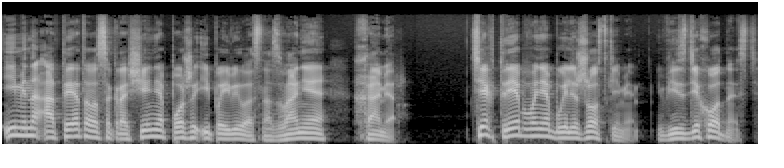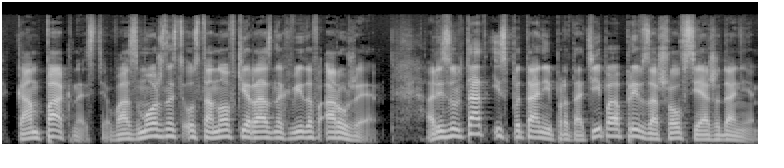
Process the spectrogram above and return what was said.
Именно от этого сокращения позже и появилось название «Хаммер». Тех требования были жесткими. Вездеходность, компактность, возможность установки разных видов оружия. Результат испытаний прототипа превзошел все ожидания.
